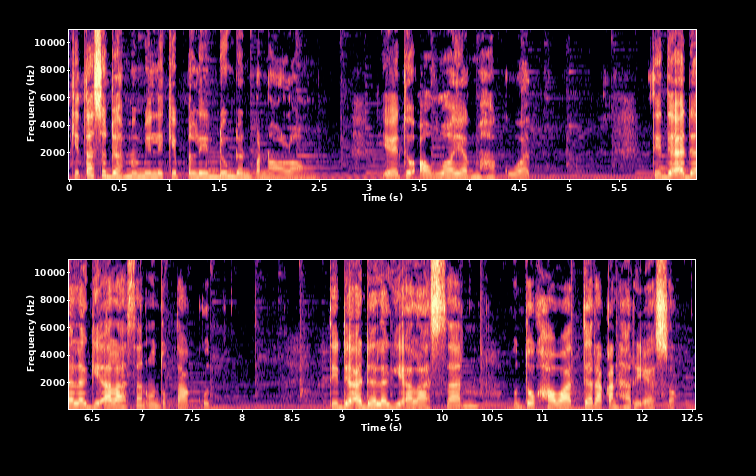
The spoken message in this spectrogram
Kita sudah memiliki pelindung dan penolong, yaitu Allah yang Maha Kuat. Tidak ada lagi alasan untuk takut. Tidak ada lagi alasan untuk khawatir akan hari esok.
